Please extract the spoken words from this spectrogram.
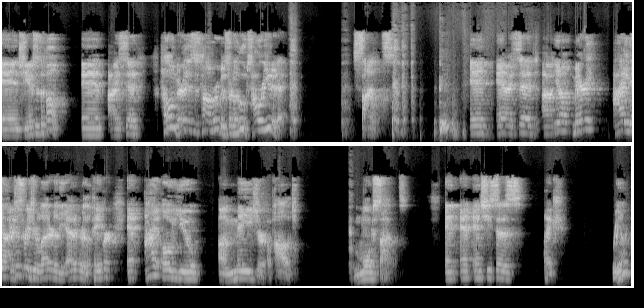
And she answers the phone. And I said, Hello, Mary. This is Tom Rubens from the Hoops. How are you today? Silence. and and I said, uh, you know, Mary, I uh, I just read your letter to the editor of the paper, and I owe you a major apology. More silence. And and and she says, like, really?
